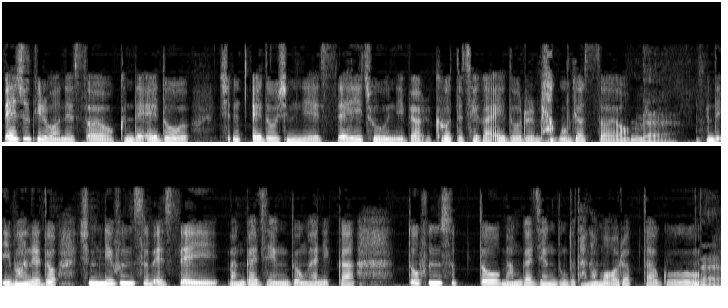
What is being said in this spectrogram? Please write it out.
빼주길 원했어요. 근데 애도 애도 심리 에세이 좋은 이별 그것도 제가 애도를 막 우겼어요. 네. 근데 이번에도 심리 훈습 에세이 만 가지 행동 하니까 또 훈습도 만 가지 행동도 다 너무 어렵다고 네.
